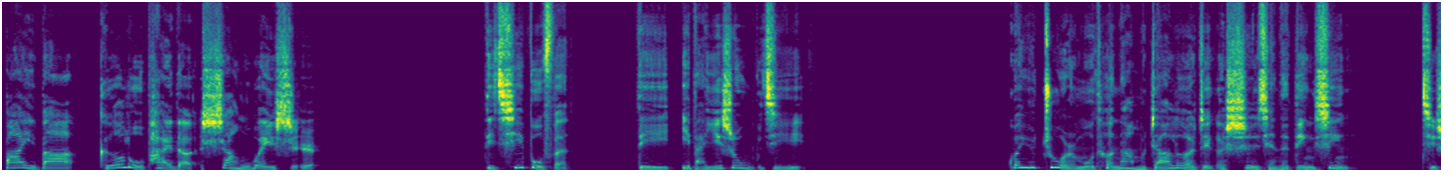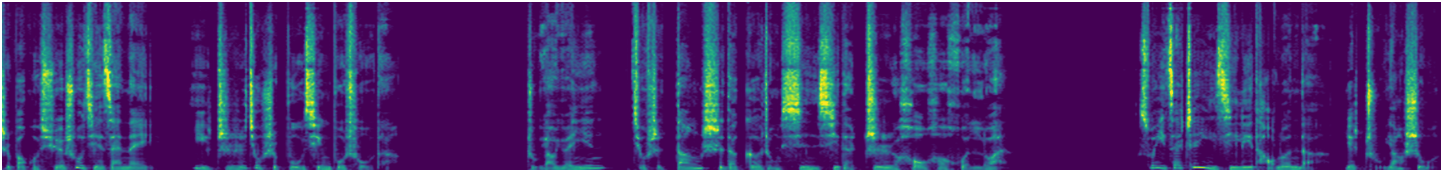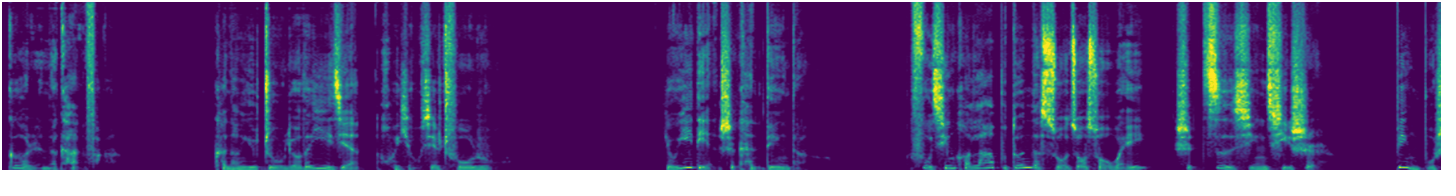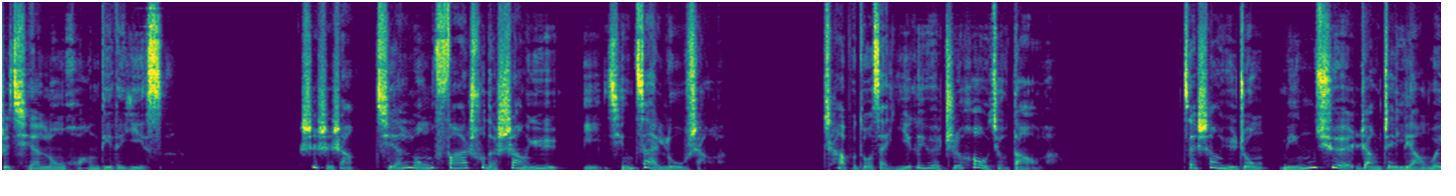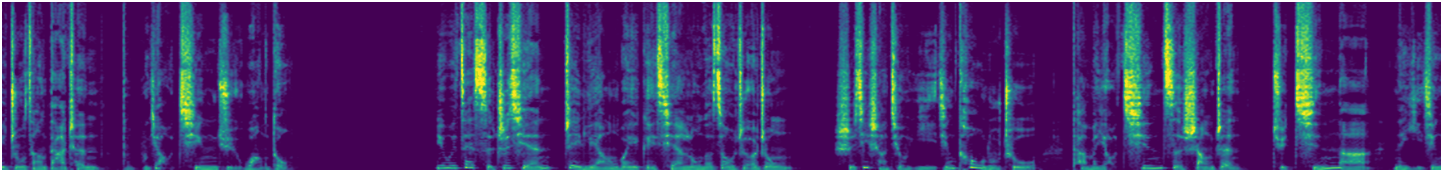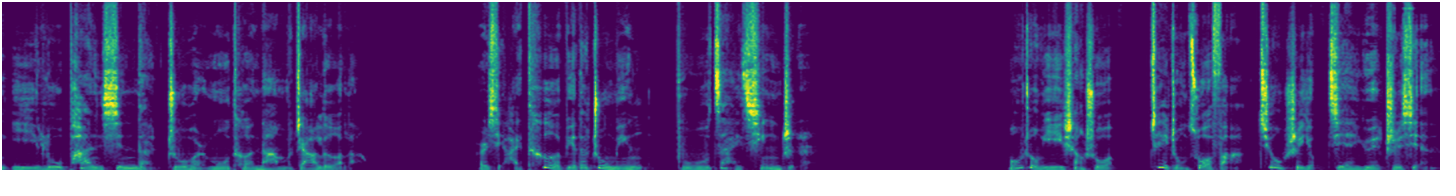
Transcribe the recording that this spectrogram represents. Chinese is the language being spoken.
扒一扒格鲁派的上位史。第七部分，第一百一十五集，关于朱尔穆特纳姆扎勒这个事件的定性，其实包括学术界在内，一直就是不清不楚的。主要原因就是当时的各种信息的滞后和混乱。所以在这一集里讨论的，也主要是我个人的看法，可能与主流的意见会有些出入。有一点是肯定的，父亲和拉布敦的所作所为是自行其事，并不是乾隆皇帝的意思。事实上，乾隆发出的上谕已经在路上了，差不多在一个月之后就到了。在上谕中明确让这两位驻藏大臣不要轻举妄动，因为在此之前，这两位给乾隆的奏折中，实际上就已经透露出他们要亲自上阵去擒拿那已经已露叛心的朱尔穆特纳木扎勒了，而且还特别的注明不再请旨。某种意义上说。这种做法就是有僭越之嫌。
